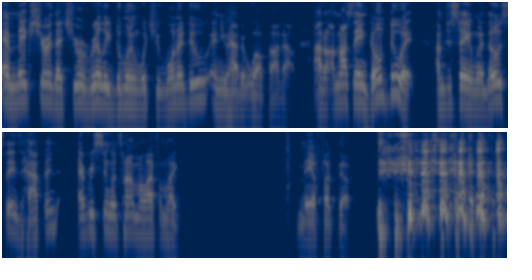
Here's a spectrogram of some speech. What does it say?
and make sure that you're really doing what you want to do and you have it well thought out. I don't. I'm not saying don't do it. I'm just saying when those things happen, every single time in my life, I'm like, may have fucked up.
